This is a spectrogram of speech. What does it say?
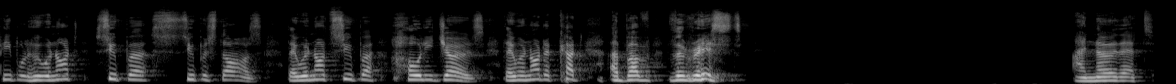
people who were not super superstars. They were not super holy Joes. They were not a cut above the rest. I know that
